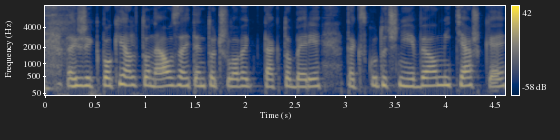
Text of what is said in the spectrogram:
Takže pokiaľ to naozaj tento človek takto berie, tak skutočne je veľmi ťažké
